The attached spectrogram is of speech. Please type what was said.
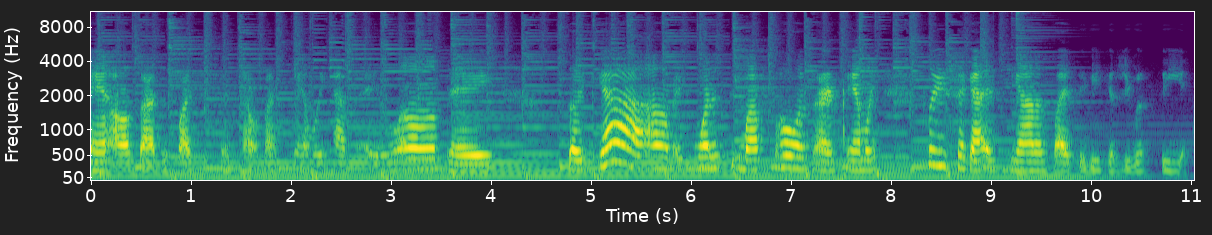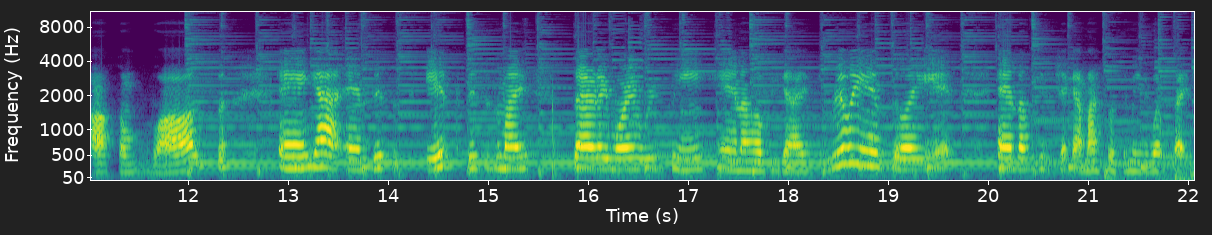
And also, I just like to spend time with my family after a long day. So yeah, um, if you want to see my whole entire family, please check out Dionna's Life TV because you will see awesome vlogs. And yeah, and this is it. This is my Saturday morning routine, and I hope you guys really enjoy it. And don't forget to check out my social media websites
